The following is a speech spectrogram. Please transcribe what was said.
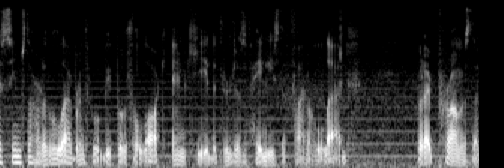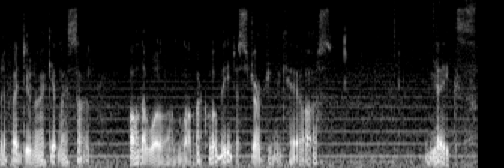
It seems the heart of the labyrinth will be both a lock and key, the judges of Hades the final lad. But I promise that if I do not get my son, all that will unlock will be destruction and chaos. Yikes.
